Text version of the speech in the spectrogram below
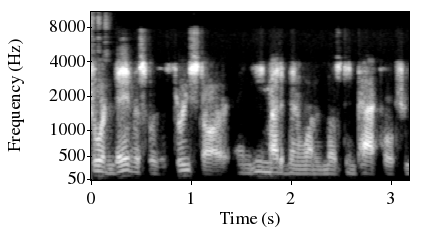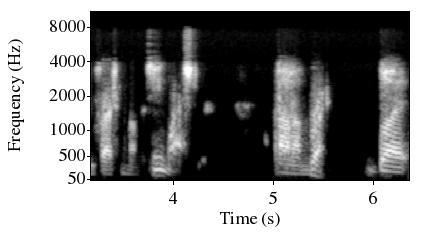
Jordan Davis was a three star, and he might have been one of the most impactful true freshmen on the team last year. Um, right but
